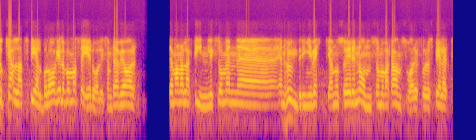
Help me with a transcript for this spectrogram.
så kallat spelbolag eller vad man säger då liksom. Där vi har där man har lagt in liksom en, eh, en hundring i veckan och så är det någon som har varit ansvarig för att spela ett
